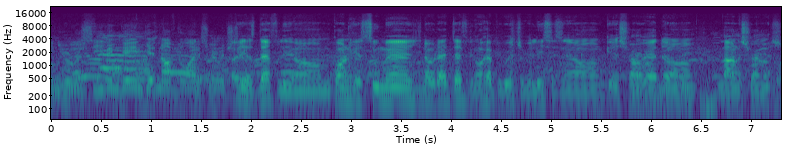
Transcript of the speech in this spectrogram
in your receiving game, getting off the line of scrimmage? Oh too? yes, definitely. Um, going against two men, you know, that definitely gonna help you with your releases and um, getting stronger at the um, line of scrimmage.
